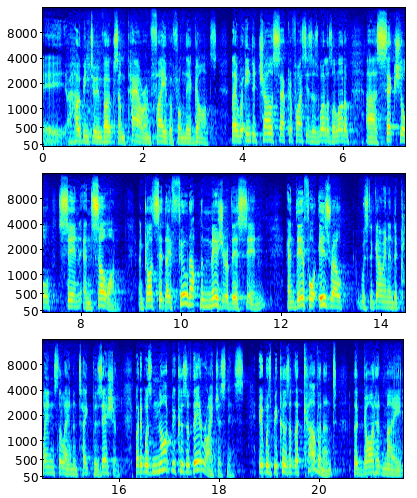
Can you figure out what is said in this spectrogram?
uh, hoping to invoke some power and favor from their gods. They were into child sacrifices as well as a lot of uh, sexual sin and so on. And God said they filled up the measure of their sin, and therefore Israel was to go in and to cleanse the land and take possession. But it was not because of their righteousness, it was because of the covenant that God had made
